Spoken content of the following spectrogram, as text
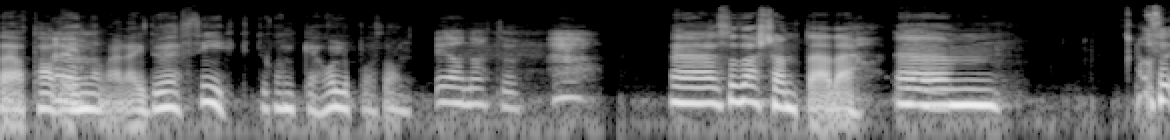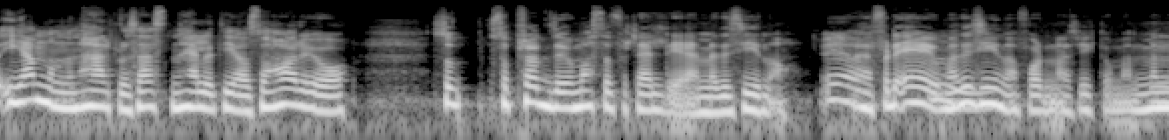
det, og ta det Ja. innover deg. Du er syk, du kan ikke holde på sånn. Ja, nettopp. Eh, Så da skjønte jeg det. Um, og så Gjennom denne prosessen hele tida så har jeg jo så, så prøvde jeg jo masse forskjellige medisiner. Ja. Eh, For det er jo medisiner for denne sykdommen. Men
